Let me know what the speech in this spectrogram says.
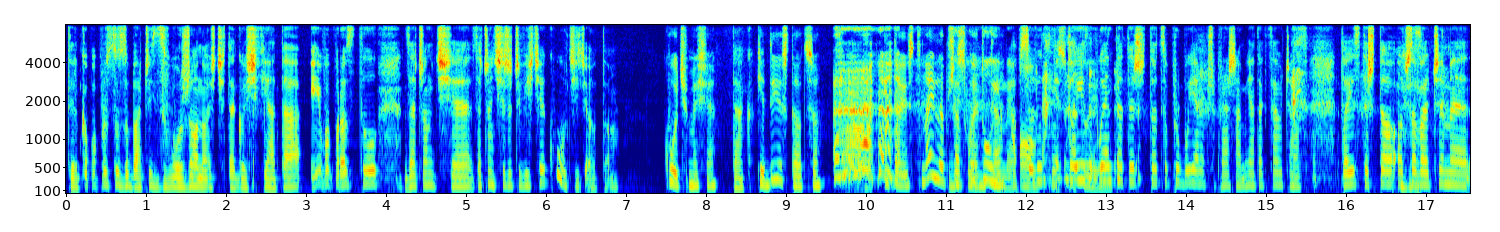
Tylko po prostu zobaczyć złożoność tego świata i po prostu zacząć się, zacząć się rzeczywiście kłócić o to. Kłóćmy się. Tak. Kiedy jest to, co? I to jest najlepsza puenta. Dyskutujmy. O, Absolutnie. to jest błęda też to, co próbujemy, przepraszam, ja tak cały czas. To jest też to, o co walczymy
